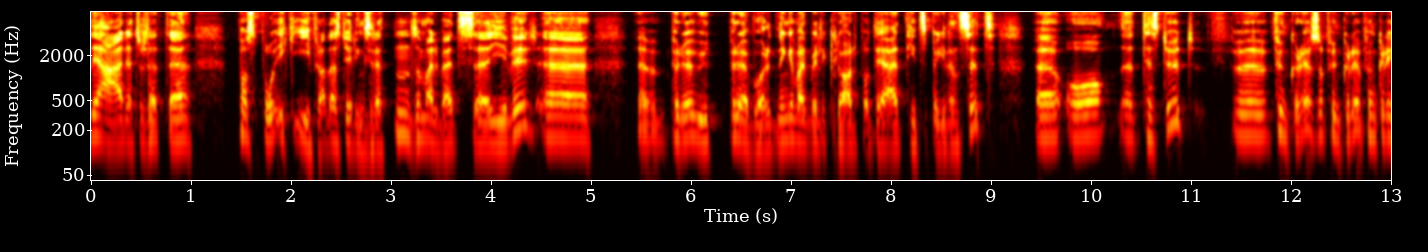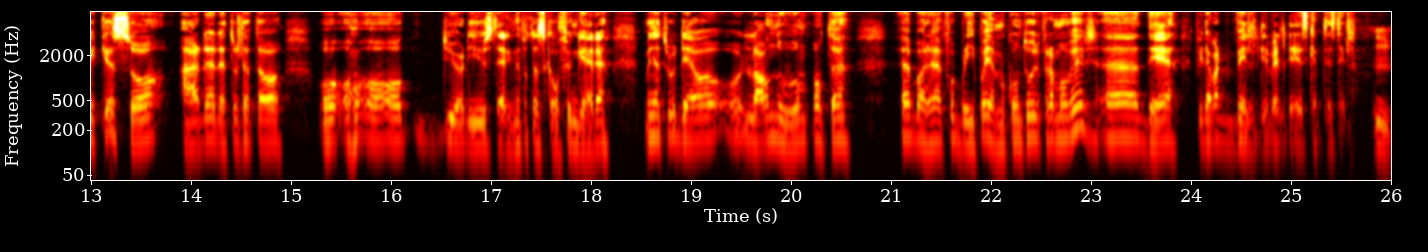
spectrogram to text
det er rett og slett Pass på å ikke gi fra deg styringsretten som arbeidsgiver. Eh, eh, prøv ut prøveordninger, vær veldig klar på at det er tidsbegrenset. Eh, og test ut. Funker det, så funker det. Funker det ikke, så er det rett og slett å, å, å, å gjøre de justeringene for at det skal fungere. Men jeg tror det å, la noen på en måte bare få bli på hjemmekontor framover, det ville jeg vært veldig, veldig skeptisk til. Mm.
